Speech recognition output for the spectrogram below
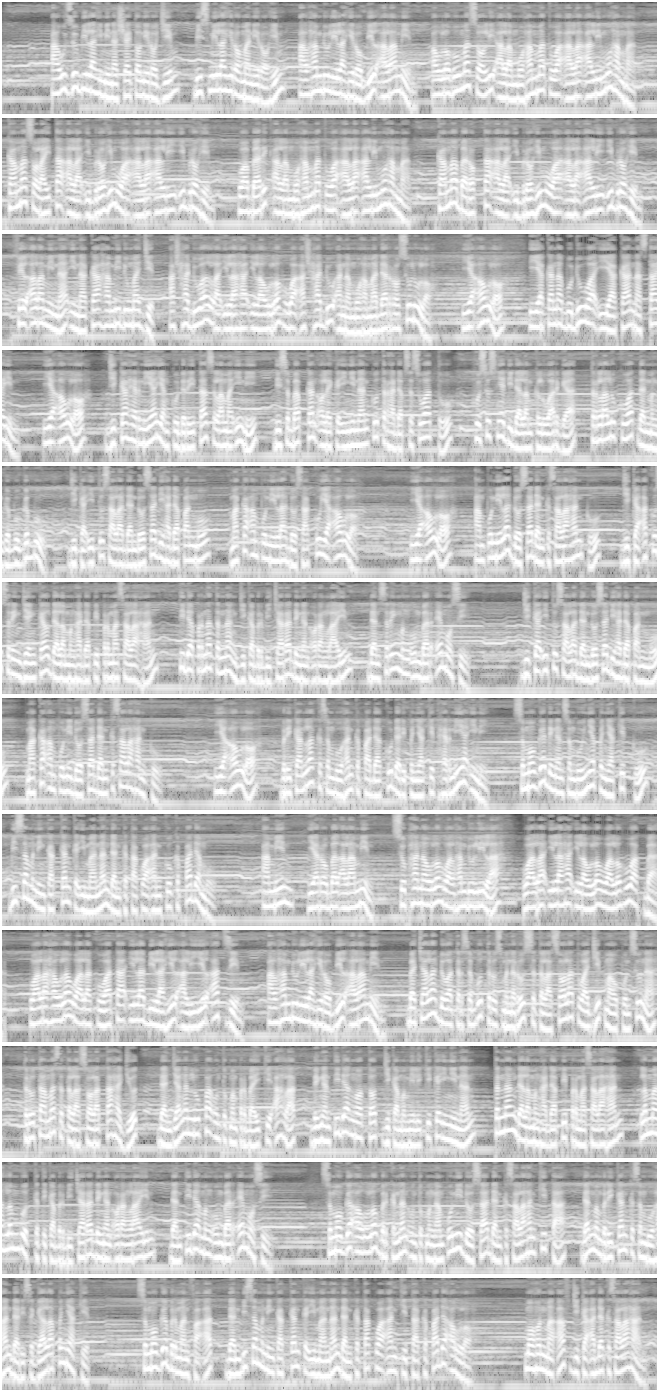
Auzubillahiminasyaitonirrojim, Bismillahirrohmanirrohim, Alhamdulillahirrobil alamin. Allahumma sholli ala Muhammad wa ala ali Muhammad. Kama solaita ala Ibrahim wa ala ali Ibrahim. Wa barik ala Muhammad wa ala ali Muhammad. Kama barokta ala Ibrahim wa ala ali Ibrahim. Fil alamina inaka hamidu majid. Ashadu la ilaha illallah wa ashadu anna muhammadar rasulullah. Ya Allah, iyaka budu wa iyaka nastain. Ya Allah, jika hernia yang kuderita selama ini, disebabkan oleh keinginanku terhadap sesuatu, khususnya di dalam keluarga, terlalu kuat dan menggebu-gebu. Jika itu salah dan dosa di hadapanmu, maka ampunilah dosaku ya Allah. Ya Allah, ampunilah dosa dan kesalahanku, jika aku sering jengkel dalam menghadapi permasalahan, tidak pernah tenang jika berbicara dengan orang lain, dan sering mengumbar emosi. Jika itu salah dan dosa di hadapanmu, maka ampuni dosa dan kesalahanku. Ya Allah, berikanlah kesembuhan kepadaku dari penyakit hernia ini. Semoga dengan sembuhnya penyakitku, bisa meningkatkan keimanan dan ketakwaanku kepadamu. Amin, ya robbal alamin. Subhanallah walhamdulillah, wala ilaha illallah wallahu akbar. Wala haula wala quwata illa bilahil aliyil azim. Alhamdulillahirobbil alamin. Bacalah doa tersebut terus-menerus setelah sholat wajib maupun sunnah, terutama setelah sholat tahajud, dan jangan lupa untuk memperbaiki akhlak, dengan tidak ngotot jika memiliki keinginan, tenang dalam menghadapi permasalahan, lemah lembut ketika berbicara dengan orang lain, dan tidak mengumbar emosi. Semoga Allah berkenan untuk mengampuni dosa dan kesalahan kita, dan memberikan kesembuhan dari segala penyakit. Semoga bermanfaat, dan bisa meningkatkan keimanan dan ketakwaan kita kepada Allah. Mohon maaf jika ada kesalahan.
